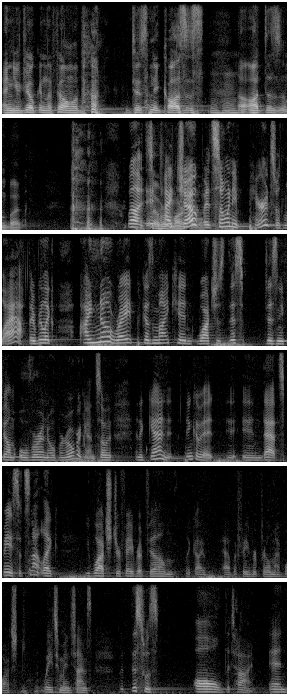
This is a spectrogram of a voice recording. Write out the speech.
And you joke in the film about Disney causes uh, autism, but Well, It's so it, I joke, but so many parents would laugh. They'd be like, I know, right? Because my kid watches this Disney film over and over and over again. So, and again, think of it in that space. It's not like you've watched your favorite film. Like I have a favorite film I've watched way too many times. But this was all the time. And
